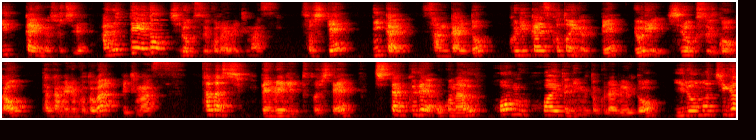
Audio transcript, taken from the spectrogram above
1回の処置である程度白くすることができます。そして2回、3回と繰り返すことによってより白くする効果を高めることができます。ただし、デメリットとして、自宅で行うホームホワイトニングと比べると、色持ちが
